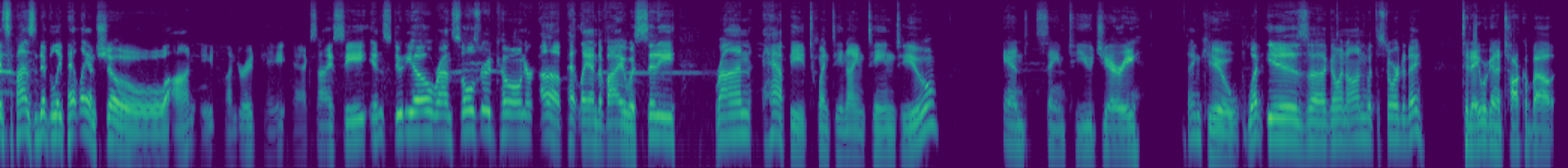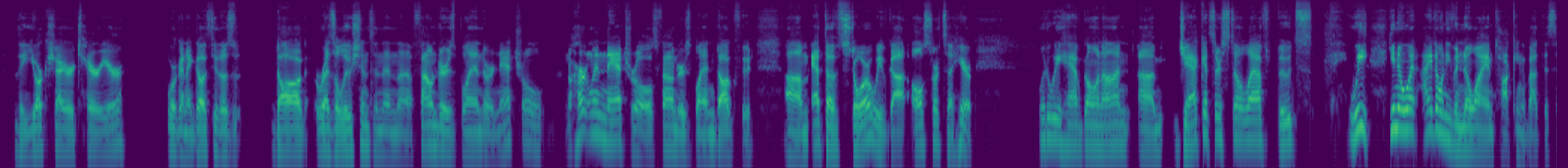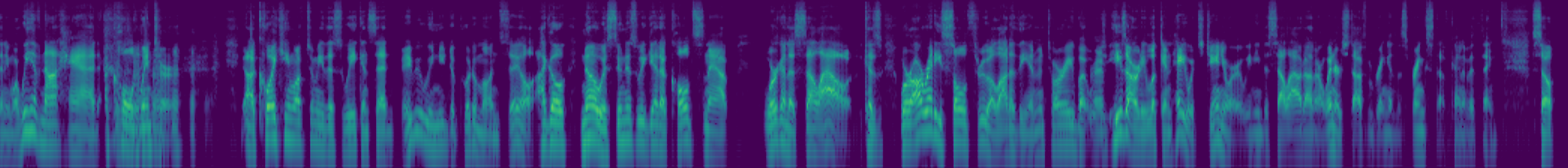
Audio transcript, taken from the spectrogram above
It's the PAWSitively Petland Show on 800 KXIC. In studio, Ron Solzrud, co owner of Petland of Iowa City. Ron, happy 2019 to you. And same to you, Jerry. Thank you. What is uh, going on with the store today? Today, we're going to talk about the Yorkshire Terrier. We're going to go through those dog resolutions and then the founder's blend or natural Heartland Naturals Founders Blend dog food. Um, at the store, we've got all sorts of here. What do we have going on? Um, jackets are still left, boots. We, you know what? I don't even know why I'm talking about this anymore. We have not had a cold winter. uh, Coy came up to me this week and said, maybe we need to put them on sale. I go, no, as soon as we get a cold snap, we're going to sell out because we're already sold through a lot of the inventory, but right. he's already looking, hey, it's January. We need to sell out on our winter stuff and bring in the spring stuff, kind of a thing. So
